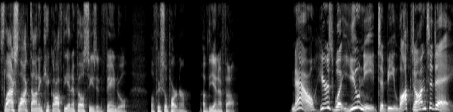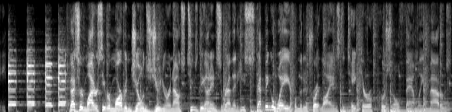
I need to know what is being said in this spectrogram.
slash locked on and kick off the NFL season. FanDuel, official partner of the NFL. Now, here's what you need to be locked on today. Veteran wide receiver Marvin Jones Jr. announced Tuesday on Instagram that he's stepping away from the Detroit Lions to take care of personal family matters.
